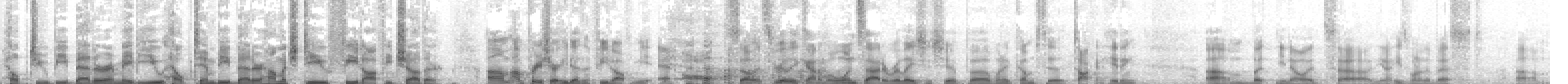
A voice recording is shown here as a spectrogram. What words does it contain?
helped you be better, and maybe you helped him be better? How much do you feed off each other? Um, I'm pretty sure he doesn't feed off me at all. so it's really kind of a one-sided relationship uh, when it comes to talking hitting. Um, but you know, it's uh, you know he's one of the best um,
